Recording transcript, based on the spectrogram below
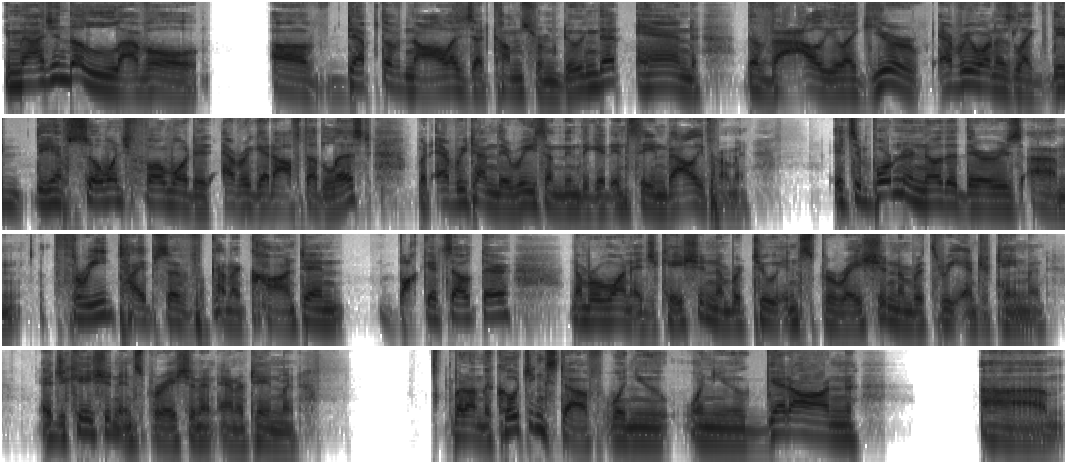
Imagine the level of depth of knowledge that comes from doing that and the value. Like you're, everyone is like, they, they have so much FOMO to ever get off that list, but every time they read something, they get insane value from it. It's important to know that there's um, three types of kind of content buckets out there. Number one, education. Number two, inspiration. Number three, entertainment. Education, inspiration, and entertainment. But on the coaching stuff, when you when you get on, um,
